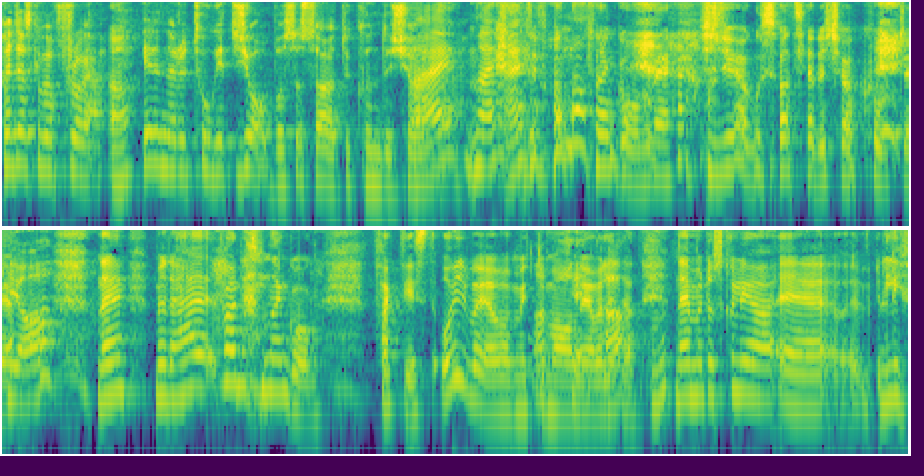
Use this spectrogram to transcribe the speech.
men jag ska bara fråga. Ja. Är det när du tog ett jobb och så sa att du kunde köra? Nej, nej, det var en annan gång när jag ljög och sa att jag hade körkort. Ja. Nej, men det här var en annan gång faktiskt. Oj, vad jag var mytoman Okej, när jag var ja. liten. Mm. Nej, men då skulle jag, eh, liv,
